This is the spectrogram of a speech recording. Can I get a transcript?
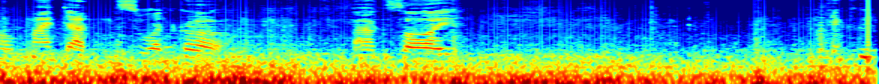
ออกมาจากสวนก็ปากซอย จะขึ้น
